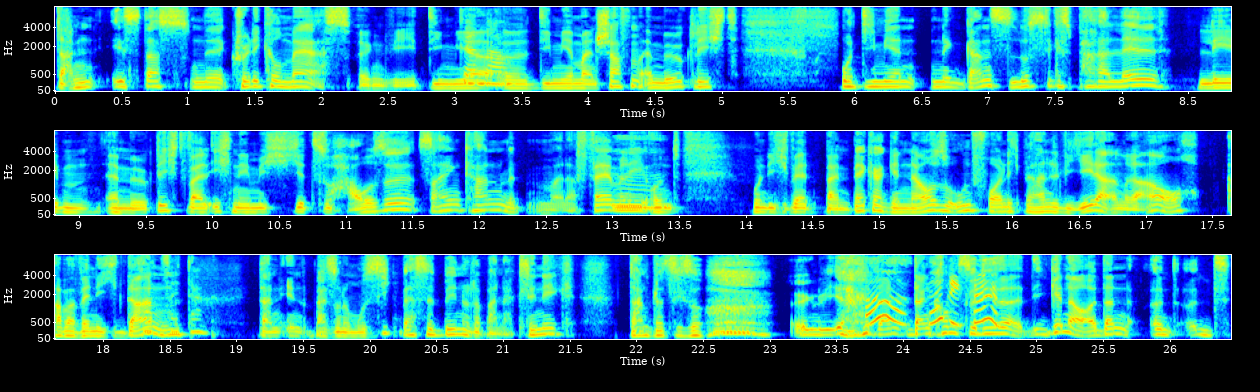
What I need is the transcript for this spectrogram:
dann ist das eine Critical Mass irgendwie, die mir Genau. äh, die mir mein Schaffen ermöglicht und die mir ein ganz lustiges Parallellleben ermöglicht, weil ich nämlich hier zu Hause sein kann mit meiner Family Mhm. und und ich werde beim Bäcker genauso unfreundlich behandelt wie jeder andere auch. Aber wenn ich dann dann in, bei so einer Musikmesse bin oder bei einer Klinik, dann plötzlich so irgendwie, dann, dann kommt zu dieser, genau, dann und und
